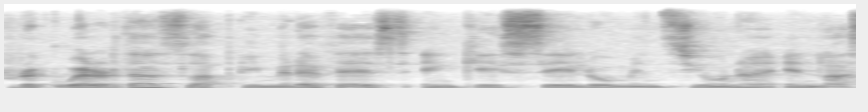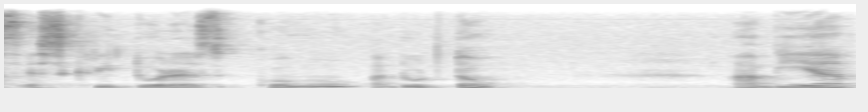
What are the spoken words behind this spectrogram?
¿Recuerdas la primera vez en que se lo menciona en las escrituras como adulto? Había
